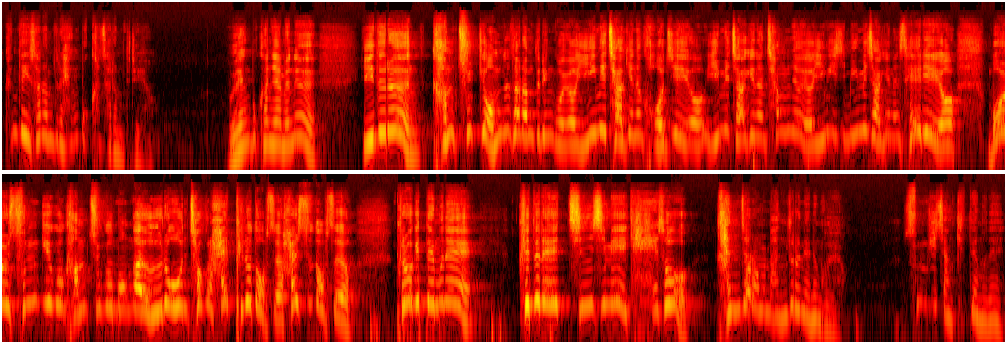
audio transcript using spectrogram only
근데 이 사람들은 행복한 사람들이에요. 왜 행복하냐면은 이들은 감출 게 없는 사람들인 거예요. 이미 자기는 거지예요. 이미 자기는 창녀예요. 이미, 이미 자기는 세리예요. 뭘 숨기고 감추고 뭔가 의로운 척을 할 필요도 없어요. 할 수도 없어요. 그렇기 때문에 그들의 진심이 계속 간절함을 만들어내는 거예요. 숨기지 않기 때문에.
